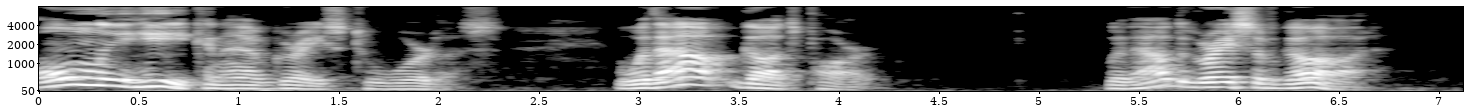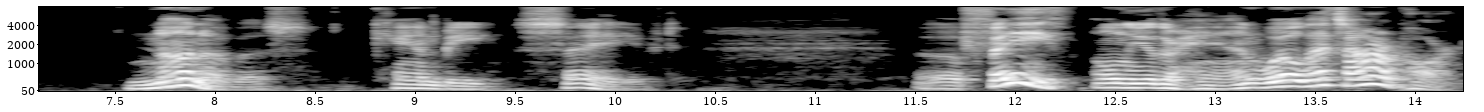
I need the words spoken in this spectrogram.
Only He can have grace toward us. Without God's part, without the grace of God, none of us can be saved. Uh, faith, on the other hand, well, that's our part.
